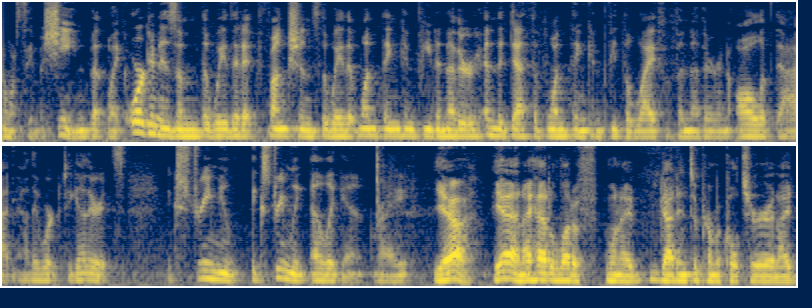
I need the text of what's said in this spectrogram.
I don't want to say machine, but like organism, the way that it functions, the way that one thing can feed another, and the death of one thing can feed the life of another, and all of that, and how they work together. It's extremely, extremely elegant, right? Yeah, yeah, and I had a lot of when I got into permaculture and I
